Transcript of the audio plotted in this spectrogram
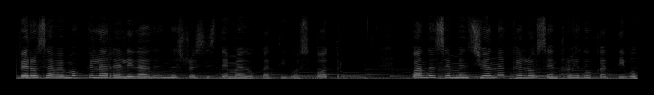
pero sabemos que la realidad de nuestro sistema educativo es otro. Cuando se menciona que los centros educativos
